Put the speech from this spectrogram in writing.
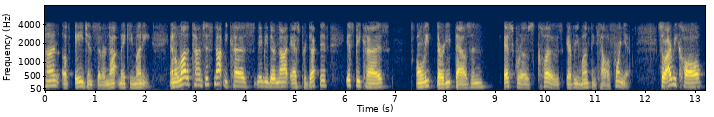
ton of agents that are not making money. And a lot of times it's not because maybe they're not as productive, it's because only 30,000 escrows close every month in California. So I recall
